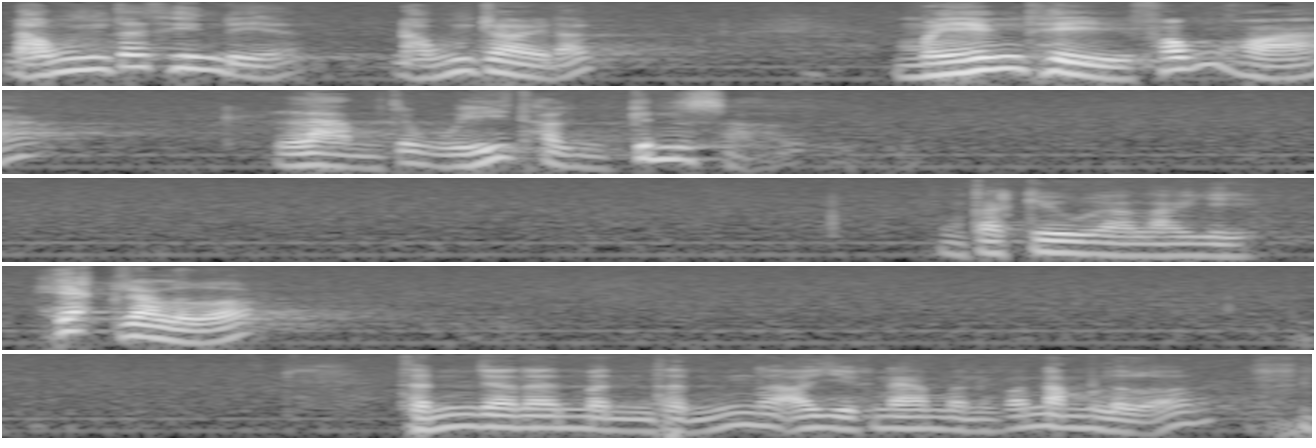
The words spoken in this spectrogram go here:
động tới thiên địa, động trời đất miệng thì phóng hỏa, làm cho quỷ thần kinh sợ. Người ta kêu là là gì? Hét ra lửa. Thỉnh cho nên mình thỉnh ở việt nam mình có năm lửa.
